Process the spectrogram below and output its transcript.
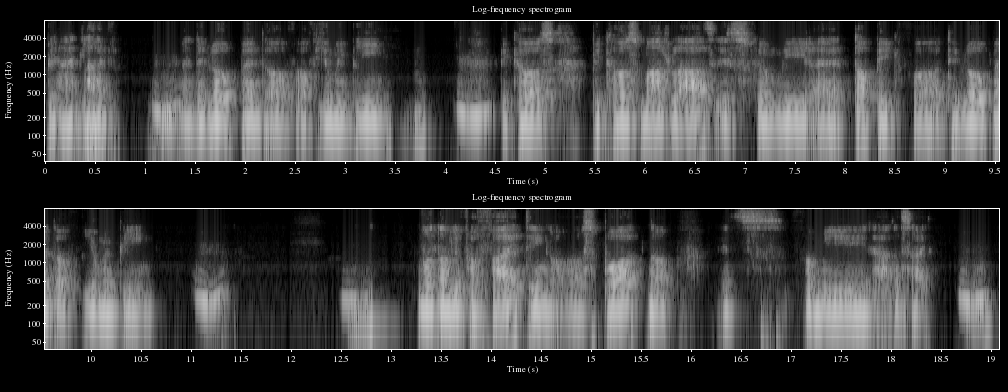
behind life. Mhm, and development of, of human being. Because because martial arts is for me a topic for development of human being, not only for fighting or sport. No, it's for me the other side. Mhm.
